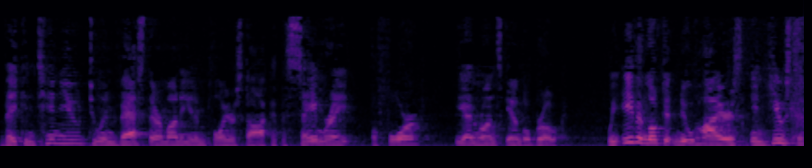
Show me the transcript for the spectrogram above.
They continued to invest their money in employer stock at the same rate before the Enron scandal broke. We even looked at new hires in Houston,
